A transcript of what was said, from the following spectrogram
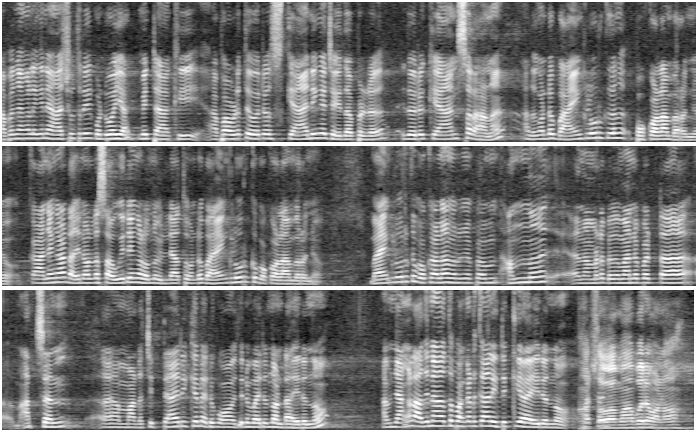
അപ്പോൾ ഞങ്ങളിങ്ങനെ ആശുപത്രിയിൽ കൊണ്ടുപോയി അഡ്മിറ്റാക്കി അപ്പോൾ അവിടുത്തെ ഓരോ സ്കാനിങ് ചെയ്തപ്പോൾ ഇതൊരു ക്യാൻസറാണ് അതുകൊണ്ട് ബാംഗ്ലൂർക്ക് പൊക്കോളാൻ പറഞ്ഞു. കാഞ്ഞങ്ങാട് അതിനുള്ള സൗകര്യങ്ങളൊന്നും ഇല്ലാത്തതുകൊണ്ട് ബാംഗ്ലൂർക്ക് പൊക്കോളാൻ പറഞ്ഞു. ബാംഗ്ലൂർക്ക് പൊക്കാളെന്ന് പറഞ്ഞപ്പം അന്ന് നമ്മുടെ ബഹുമാനപ്പെട്ട അച്ഛൻ മട ചിറ്റാരിക്കൽ ഒരു ഇതിന് വരുന്നുണ്ടായിരുന്നു. അപ്പം ഞങ്ങൾ അതിനകത്ത് പങ്കെടുക്കാൻ ഇരിക്കുകയായിരുന്നു. പക്ഷേ തോമാപുരമാണോ?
